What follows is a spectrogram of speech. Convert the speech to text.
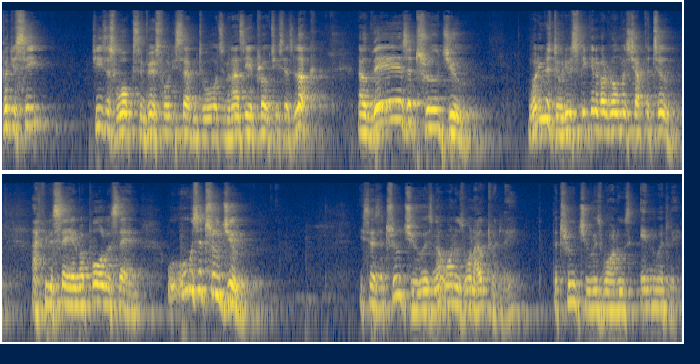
But you see, Jesus walks in verse 47 towards him, and as he approaches, he says, Look, now there's a true Jew. What he was doing, he was speaking about Romans chapter 2. And he was saying what Paul was saying. Who's a true Jew? He says, A true Jew is not one who's one outwardly, the true Jew is one who's inwardly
